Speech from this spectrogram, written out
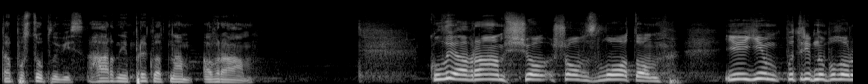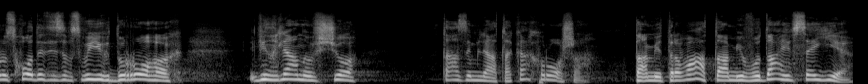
та поступливість. Гарний приклад нам Авраам. Коли Авраам йшов з лотом, і їм потрібно було розходитися в своїх дорогах, він глянув, що та земля така хороша, там і трава, там і вода, і все є.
